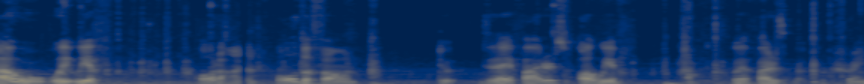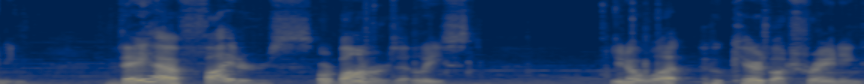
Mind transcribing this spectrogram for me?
Oh, wait, we have... Hold on. Hold the phone. Do, do they have fighters? Oh, we have... We have fighters for training. They have fighters. Or bombers, at least. You know what? Who cares about training?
